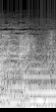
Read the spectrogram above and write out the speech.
my name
